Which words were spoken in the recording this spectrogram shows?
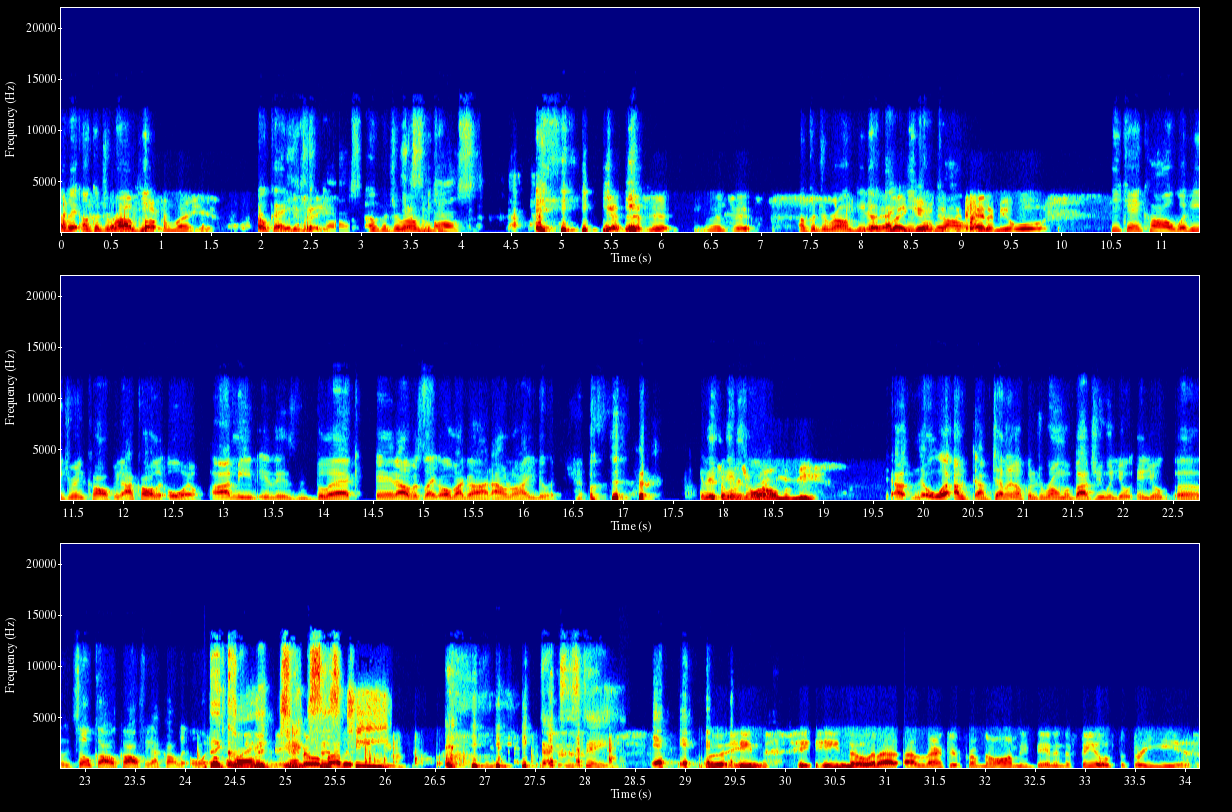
Okay, oh, Uncle Jerome. So I'm right here. Okay. What say? Uncle Jerome. Yes, yeah, that's it. That's it. Uncle Jerome. He, yeah, don't, like he giving us call. Academy Awards. He can't call what he drink coffee. I call it oil. I mean, it is black, and I was like, "Oh my god, I don't know how you do it." it is, it is Jerome oil. and me. I, well, I'm, I'm telling Uncle Jerome about you and your and your uh, so-called coffee. I call it oil. They call he, it he Texas tea. Texas tea. uh, he he he know it. I I learned it from the army, being in the field for three years.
